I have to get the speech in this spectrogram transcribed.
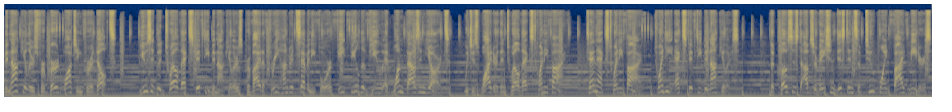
Binoculars for bird watching for adults. UsoGood 12x50 binoculars provide a 374 feet field of view at 1,000 yards, which is wider than 12x25, 10x25, 20x50 binoculars. The closest observation distance of 2.5 meters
